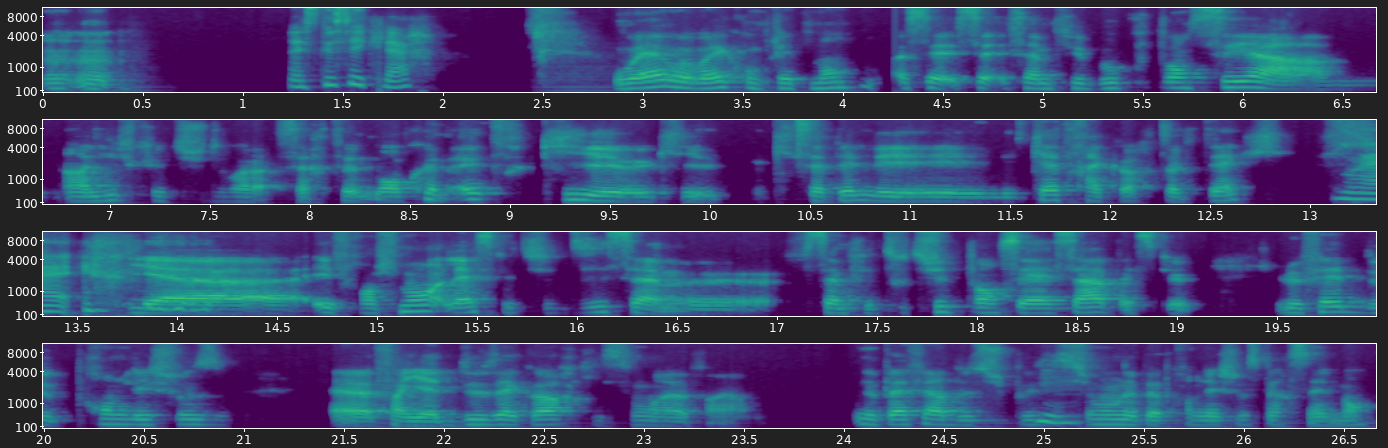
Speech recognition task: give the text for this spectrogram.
Mm, mm. Est-ce que c'est clair? Ouais, ouais, ouais, complètement. ça me fait beaucoup penser à un livre que tu dois certainement connaître qui, qui, qui s'appelle les, les quatre accords Toltec. Ouais. Euh, et, franchement, là, ce que tu dis, ça me, ça me fait tout de suite penser à ça parce que le fait de prendre les choses. Euh, enfin, il y a deux accords qui sont. Euh, enfin, ne pas faire de suppositions, ne pas prendre les choses personnellement,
